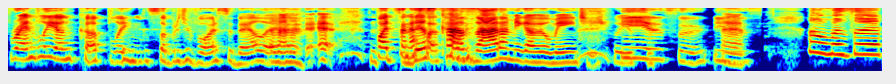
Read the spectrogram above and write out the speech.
friendly uncoupling sobre o divórcio dela. Ah. É- é- pode ser nessa... sabe? Descasar amigavelmente, tipo isso. Isso, isso. É. Não, mas é,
